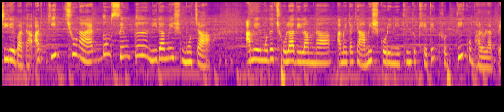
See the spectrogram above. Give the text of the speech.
জিরে বাটা। আর কিচ্ছু না, একদম সিম্পল নিরামিষ মোচা। আমি এর মধ্যে ছোলা দিলাম না, আমি এটাকে আমিষ করিনি, কিন্তু খেতে সত্যিই খুব ভালো লাগবে।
